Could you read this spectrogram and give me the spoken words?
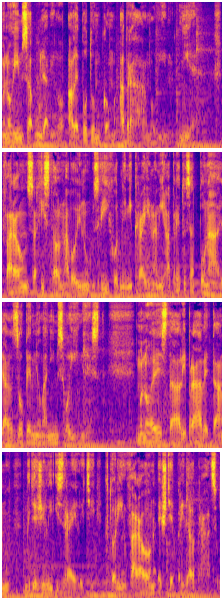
Mnohým sa uľavilo, ale potomkom Abrahámovým nie. Faraón sa chystal na vojnu s východnými krajinami a preto sa ponáhľal s opevňovaním svojich miest. Mnohé stáli práve tam, kde žili Izraeliti, ktorým faraón ešte pridal prácu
